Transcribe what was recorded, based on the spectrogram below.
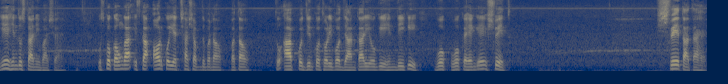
ये हिंदुस्तानी भाषा है। उसको कहूँगा, इसका और कोई अच्छा शब्द बनाओ, बताओ। तो आपको जिनको थोड़ी बहुत जानकारी होगी हिंदी की, वो वो कहेंगे श्वेत। श्वेत आता है।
